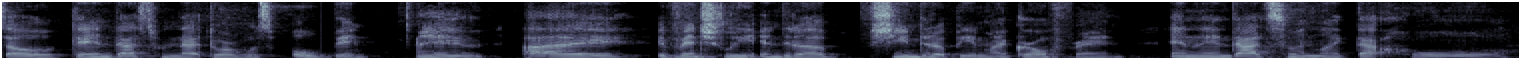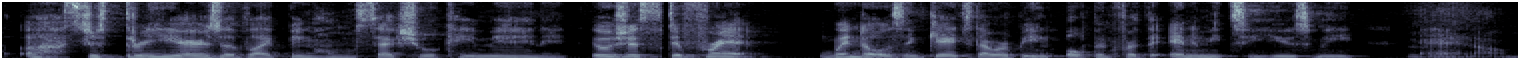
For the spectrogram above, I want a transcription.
So then that's when that door was open. And I eventually ended up, she ended up being my girlfriend. And then that's when like that whole, uh, just three years of like being homosexual came in. And it was just different windows and gates that were being opened for the enemy to use me. And um,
